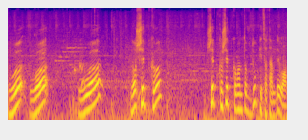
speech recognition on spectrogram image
Ło, ło, ło. No szybko. Szybko, szybko, mam to w dupie, co tam było.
